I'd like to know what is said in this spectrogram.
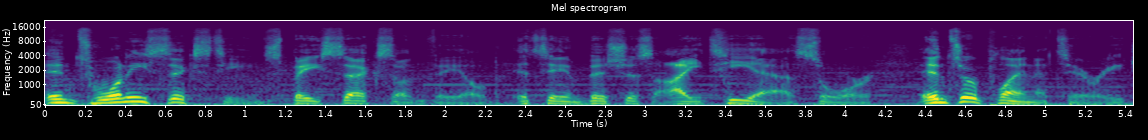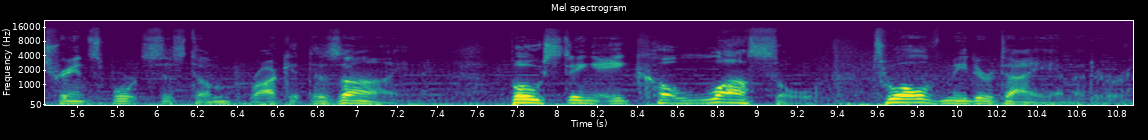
In 2016, SpaceX unveiled its ambitious ITS, or Interplanetary Transport System rocket design, boasting a colossal 12 meter diameter.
